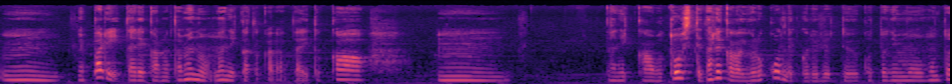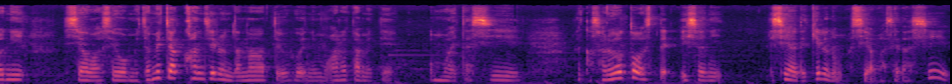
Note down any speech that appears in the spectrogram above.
うんやっぱり誰かのための何かとかだったりとかうん何かを通して誰かが喜んでくれるっていうことにも本当に幸せをめちゃめちゃ感じるんだなっていうふうにも改めて思えたしなんかそれを通して一緒にシェアできるのも幸せだし、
